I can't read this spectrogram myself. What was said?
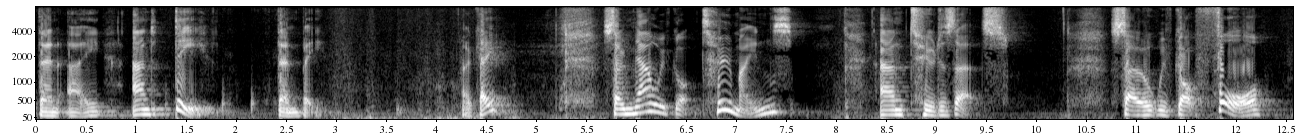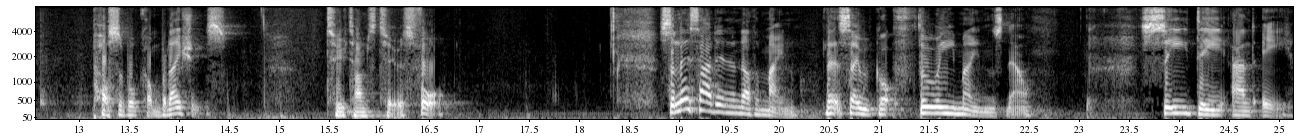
then A and D then B. Okay? So now we've got two mains and two desserts. So we've got four possible combinations. 2 times 2 is 4. So let's add in another main. Let's say we've got three mains now. C, D and E.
